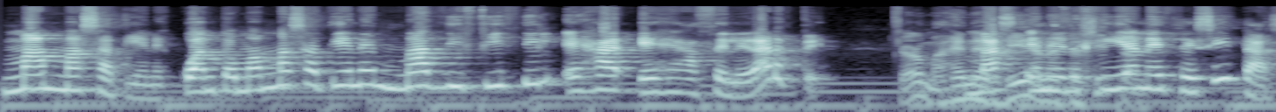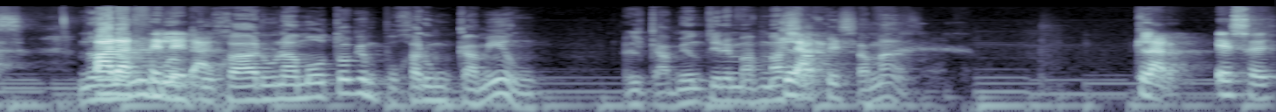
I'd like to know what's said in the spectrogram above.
Más masa tienes. Cuanto más masa tienes, más difícil es, acelerarte. Claro, más energía, necesitas, para acelerar. empujar una moto que empujar un camión. El camión tiene más masa, pesa más. Claro, eso es.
